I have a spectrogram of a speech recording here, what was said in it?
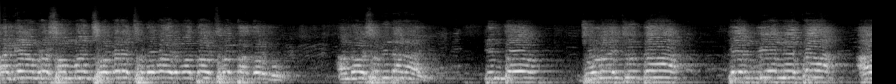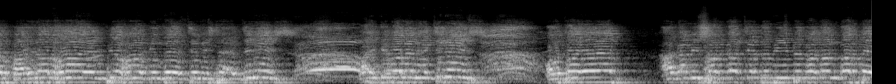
তাকে আমরা সম্মান সহকারে ছোট ভাইয়ের মতো শ্রদ্ধা করব। আমরা অসুবিধা নাই। কিন্তু জুলাই যোদ্ধা, কেন্দ্রীয় নেতা আর ভাইরাল হওয়া এমপি হওয়া কিন্তু এক জিনিসটা এক জিনিস। ভাই বলেন? এক জিনিস। অতএব আগামী সরকার যেহেতু বিএনপি গঠন করবে,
